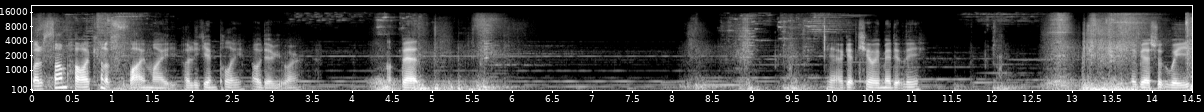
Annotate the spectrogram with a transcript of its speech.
but somehow I kind of find my early gameplay. Oh, there you are. Not bad. Yeah, I get killed immediately. Maybe I should wait.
